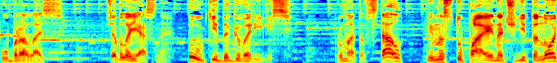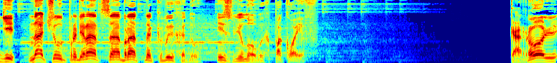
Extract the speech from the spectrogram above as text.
убралась. Все было ясно. Пауки договорились. Руматов встал и, наступая на чьи-то ноги, начал пробираться обратно к выходу из лиловых покоев. Король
